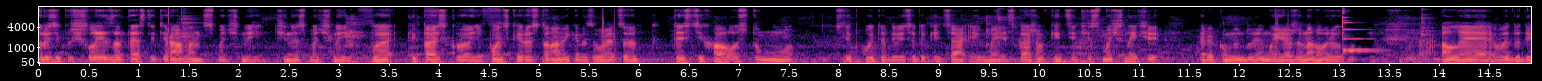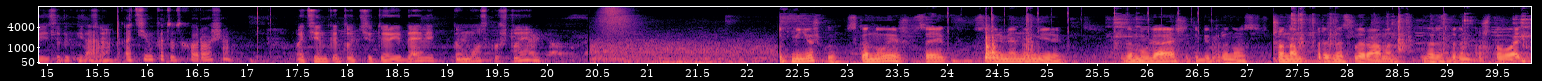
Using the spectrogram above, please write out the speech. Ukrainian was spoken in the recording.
Друзі, прийшли затестити рамен смачний чи не смачний в китайсько-японський ресторан, який називається Tasty House. Тому слідкуйте, дивіться до кінця, і ми скажемо в кінці, чи смачний, чи рекомендуємо. Я вже наговорив але ви додивіться до кінця. Да. Оцінка тут хороша. Оцінка тут 4,9, тому скуштуємо. Тут менюшку скануєш, все як в современному мірі. Замовляєш і тобі приносять. Що нам принесли рамен, зараз будемо куштувати.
